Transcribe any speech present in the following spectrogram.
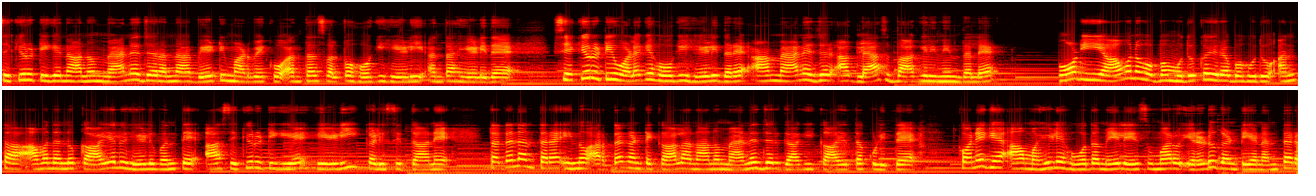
ಸೆಕ್ಯೂರಿಟಿಗೆ ನಾನು ಮ್ಯಾನೇಜರನ್ನು ಭೇಟಿ ಮಾಡಬೇಕು ಅಂತ ಸ್ವಲ್ಪ ಹೋಗಿ ಹೇಳಿ ಅಂತ ಹೇಳಿದೆ. ಸೆಕ್ಯೂರಿಟಿ ಒಳಗೆ ಹೋಗಿ ಹೇಳಿದರೆ ಆ ಮ್ಯಾನೇಜರ್ ಆ ಗ್ಲಾಸ್ ಬಾಗಿಲಿನಿಂದಲೇ, ನೋಡಿ, ಯಾವನ ಒಬ್ಬ ಮುದುಕ ಇರಬಹುದು ಅಂತ ಅವನನ್ನು ಕಾಯಲು ಹೇಳುವಂತೆ ಆ ಸೆಕ್ಯೂರಿಟಿಗೆ ಹೇಳಿ ಕಳಿಸಿದ್ದಾನೆ. ತದನಂತರ ಇನ್ನು ಅರ್ಧ ಗಂಟೆ ಕಾಲ ನಾನು ಮ್ಯಾನೇಜರ್ಗಾಗಿ ಕಾಯುತ್ತಾ ಕುಳಿತೆ. ಕೊನೆಗೆ ಆ ಮಹಿಳೆ ಹೋದ ಮೇಲೆ ಸುಮಾರು ಎರಡು ಗಂಟೆಯ ನಂತರ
